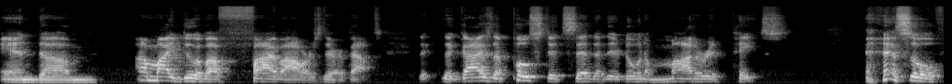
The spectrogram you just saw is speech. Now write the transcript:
and um, I might do about five hours thereabouts. The, the guys that posted said that they're doing a moderate pace. And so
